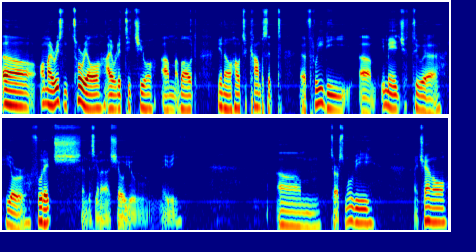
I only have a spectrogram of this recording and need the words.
uh, on my recent tutorial I already teach you um, about you know how to composite a 3D um, image to uh, your footage. I'm just gonna show you maybe. Um, search movie my channel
